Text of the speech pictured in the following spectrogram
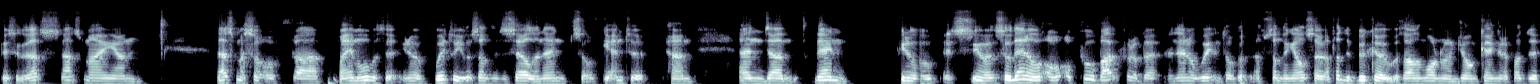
basically that's that's my um, that's my sort of uh, my mo with it. You know, wait till you've got something to sell and then sort of get into it. Um, and um, then you know it's you know so then I'll, I'll, I'll pull back for a bit and then I'll wait until I've got something else out. I've had the book out with Alan Warner and John King, and I've had the,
